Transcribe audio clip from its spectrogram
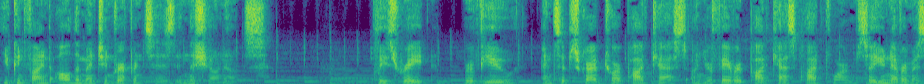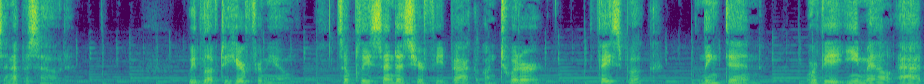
You can find all the mentioned references in the show notes. Please rate, review, and subscribe to our podcast on your favorite podcast platform so you never miss an episode. We'd love to hear from you, so please send us your feedback on Twitter, Facebook, LinkedIn, or via email at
